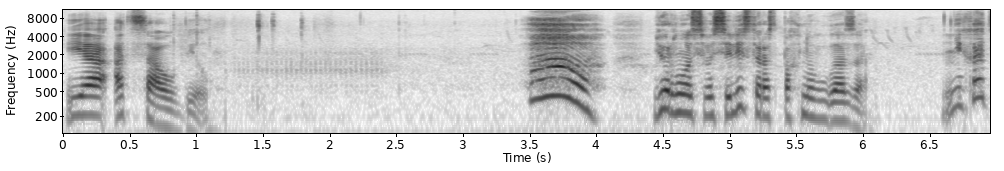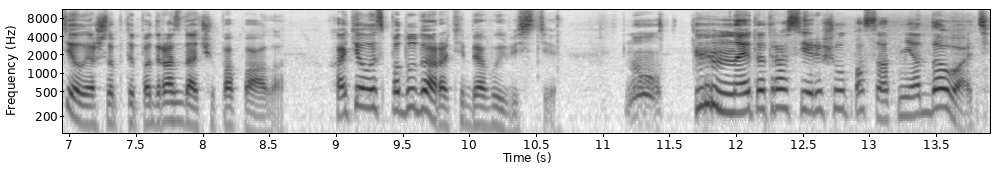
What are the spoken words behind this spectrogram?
я отца убил». а дернулась Василиса, распахнув глаза. «Не хотел я, чтобы ты под раздачу попала. Хотел из-под удара тебя вывести. Ну, на этот раз я решил посад не отдавать.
